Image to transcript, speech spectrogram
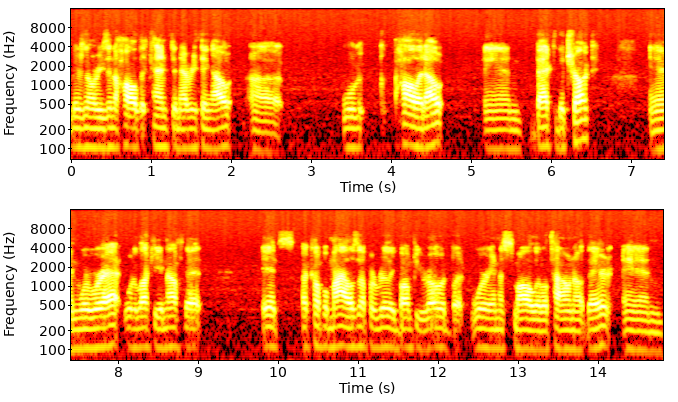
There's no reason to haul the tent and everything out. Uh, we'll haul it out and back to the truck. And where we're at, we're lucky enough that it's a couple miles up a really bumpy road, but we're in a small little town out there. And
